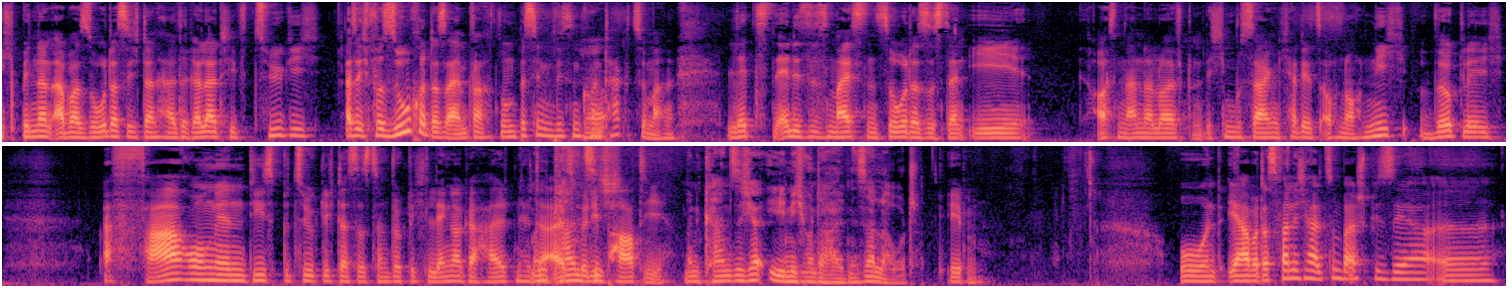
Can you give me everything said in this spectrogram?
ich bin dann aber so, dass ich dann halt relativ zügig, also ich versuche das einfach, so ein bisschen diesen Ja. Kontakt zu machen. Letzten Endes ist es meistens so, dass es dann eh auseinanderläuft. Und ich muss sagen, ich hatte jetzt auch noch nicht wirklich Erfahrungen diesbezüglich, dass es dann wirklich länger gehalten hätte als für die sich- Party. Man kann sich ja eh nicht unterhalten, ist ja laut. Eben. Und ja, aber das fand ich halt zum Beispiel sehr äh,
